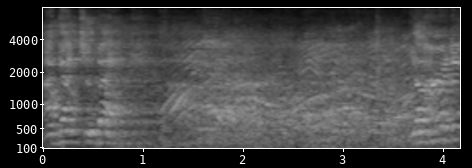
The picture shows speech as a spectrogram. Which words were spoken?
I got your back. Y'all heard that?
